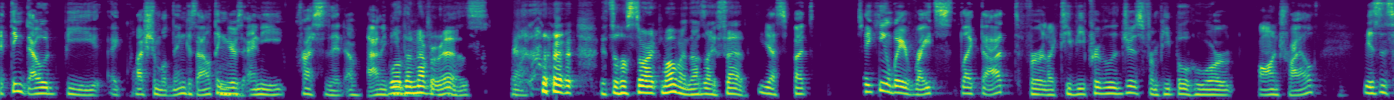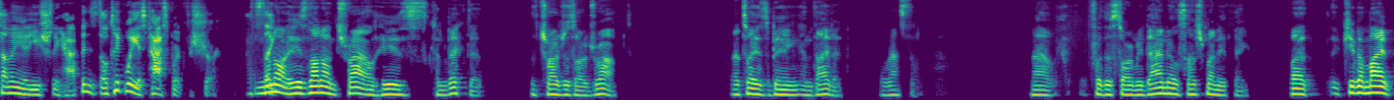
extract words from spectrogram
I think that would be a questionable thing because I don't think there's any precedent of banning. Mm. well, there never is. Yeah. it's a historic moment, as I said. Yes, but taking away rights like that for like TV privileges from people who are on trial isn't something that usually happens. They'll take away his passport for sure. That's no, like, no, he's not on trial. He's convicted. The charges are dropped. That's why he's being indicted, arrested. Now, for the Stormy Daniels hush money thing. But keep in mind,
